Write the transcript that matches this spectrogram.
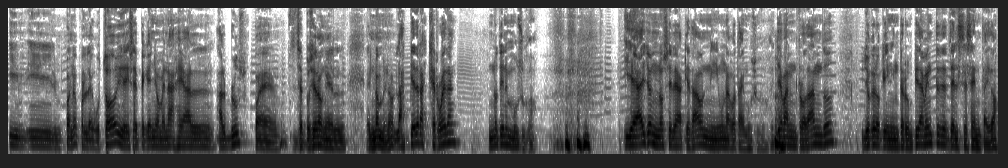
y, y, bueno, pues le gustó y ese pequeño homenaje al, al blues, pues se pusieron el, el nombre, ¿no? Las piedras que ruedan no tienen musgo. y a ellos no se les ha quedado ni una gota de musgo. Llevan rodando, yo creo que ininterrumpidamente desde el 62.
